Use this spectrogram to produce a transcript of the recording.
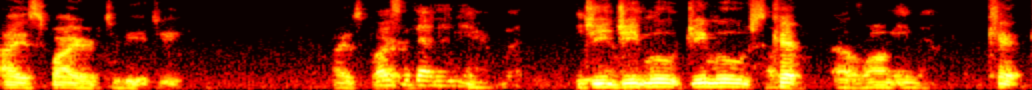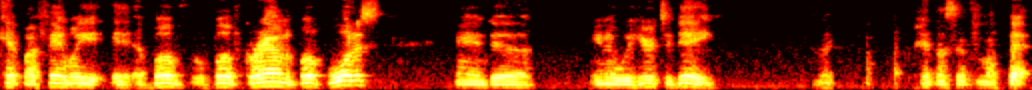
I aspire to be a G. I aspire. Wasn't that in here? What? G G move G moves kept Oh, wrong email. kept kept my family eh, above above ground, above waters, and uh, you know we're here today. Like hit myself in my back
